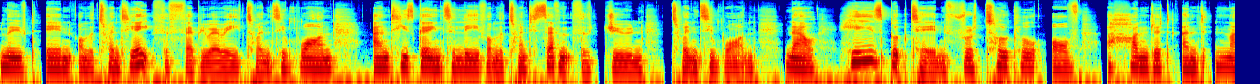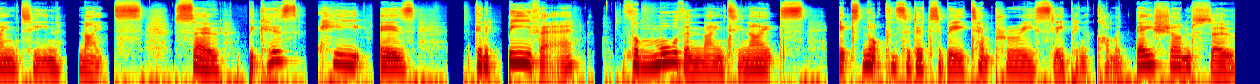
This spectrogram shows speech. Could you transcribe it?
moved in on the 28th of February 21 and he's going to leave on the 27th of June 21. Now, he's booked in for a total of 119 nights. So, because he is going to be there for more than 90 nights, it's not considered to be temporary sleeping accommodation, so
